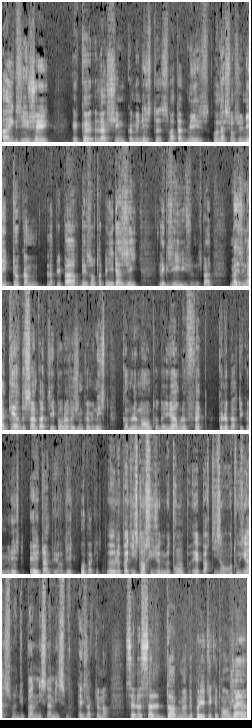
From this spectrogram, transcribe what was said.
à exiger que la Chine communiste soit admise aux Nations Unies, tout comme la plupart des autres pays d'Asie l'exigent, n'est-ce pas? Mais il n'a guère de sympathie pour le régime communiste, comme le montre d'ailleurs le fait que le Parti communiste est interdit au Pakistan. Euh, le Pakistan, si je ne me trompe, est partisan enthousiasme du pan-islamisme. Exactement. C'est le seul dogme de politique étrangère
